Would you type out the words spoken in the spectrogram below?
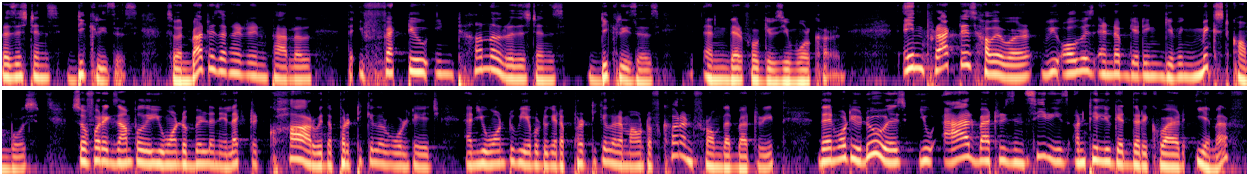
resistance decreases. So when batteries are connected in parallel, the effective internal resistance decreases and therefore gives you more current. In practice, however, we always end up getting giving mixed combos. So for example, you want to build an electric car with a particular voltage and you want to be able to get a particular amount of current from that battery, then what you do is you add batteries in series until you get the required EMF.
